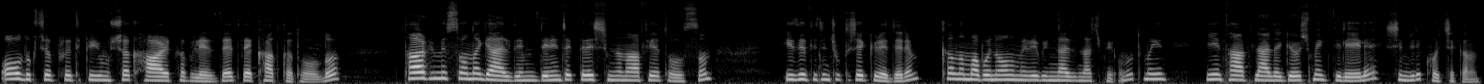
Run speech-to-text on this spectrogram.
Oldukça pratik ve yumuşak harika bir lezzet ve kat kat oldu. Tarifimin sonuna geldim. Deneyeceklere şimdiden afiyet olsun. İzlediğiniz için çok teşekkür ederim. Kanalıma abone olmayı ve bildirimleri açmayı unutmayın. Yeni tariflerde görüşmek dileğiyle şimdilik hoşçakalın.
